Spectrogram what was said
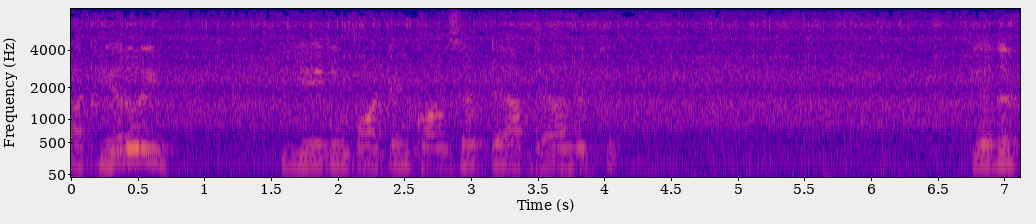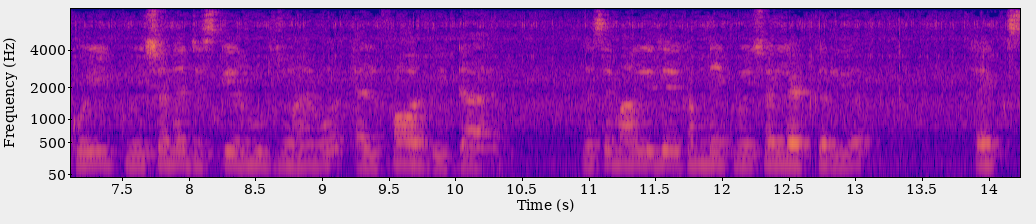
बात क्लियर हो रही? ये एक इंपॉर्टेंट कॉन्सेप्ट है, आप ध्यान रखें। कि अगर कोई इक्वेशन है जिसके रूट जो है वो अल्फ़ा और बीटा है, जैसे मान लीजिए एक हमने इक्वेशन लेट कर लिया एक्स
